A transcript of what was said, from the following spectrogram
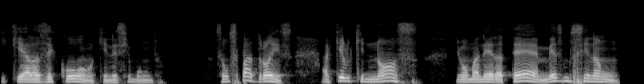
e que elas ecoam aqui nesse mundo. São os padrões, aquilo que nós, de uma maneira até, mesmo se não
